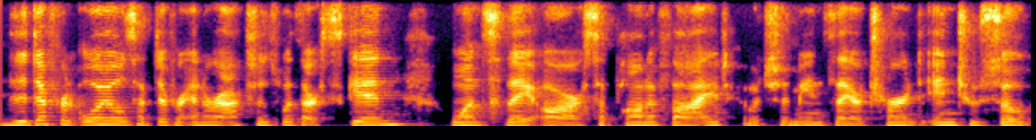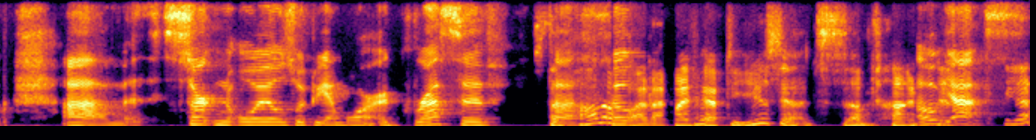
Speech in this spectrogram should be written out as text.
the different oils have different interactions with our skin once they are saponified, which means they are turned into soap. Um, certain oils would be a more aggressive saponified. Uh, I might have to use that sometime. Oh yes. yeah,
